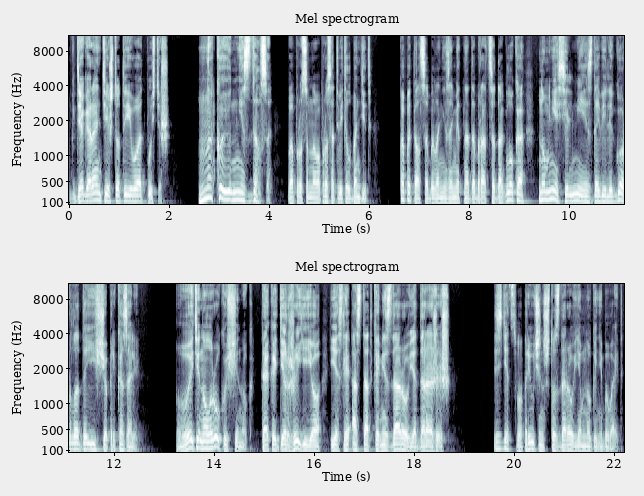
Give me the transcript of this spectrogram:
Где гарантии, что ты его отпустишь? На кой он мне сдался? Вопросом на вопрос ответил бандит. Попытался было незаметно добраться до Глока, но мне сильнее сдавили горло, да еще приказали. «Вытянул руку, щенок, так и держи ее, если остатками здоровья дорожишь». С детства приучен, что здоровья много не бывает.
